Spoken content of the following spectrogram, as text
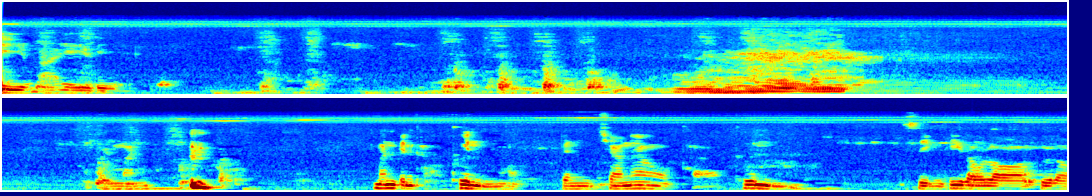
E U R A U D มัน มันเป็นขาขึ้นนะครับ เป็นช n นลขาขึ้น สิ่งที่เรารอคือเรา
